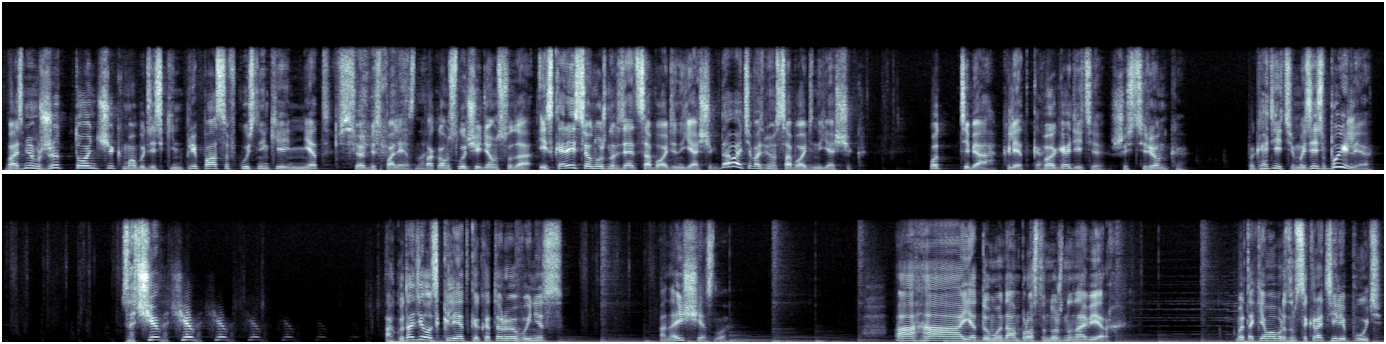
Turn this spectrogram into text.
Возьмем жетончик, может быть здесь какие-нибудь припасы вкусненькие. Нет, все бесполезно. В таком случае идем сюда. И скорее всего нужно взять с собой один ящик. Давайте возьмем с собой один ящик. Вот тебя, клетка. Погодите, шестеренка. Погодите, мы здесь были. Зачем? Зачем? А куда делась клетка, которую вынес? Она исчезла. Ага, я думаю, нам просто нужно наверх. Мы таким образом сократили путь.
